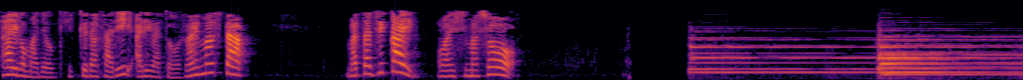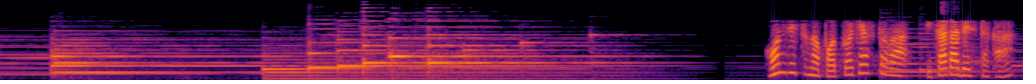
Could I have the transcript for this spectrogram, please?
最後までお聴きくださりありがとうございました。また次回お会いしましょう。本日のポッドキャストはいかがでしたか？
